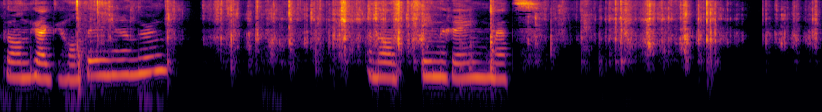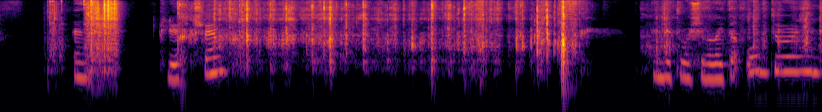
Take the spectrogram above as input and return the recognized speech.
Dan ga ik die handleiding erin doen. En dan één ring met kleurtje. En dit doosje wil ik dat ook doen.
